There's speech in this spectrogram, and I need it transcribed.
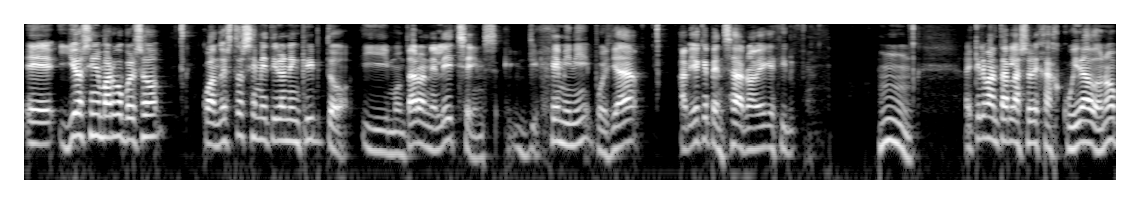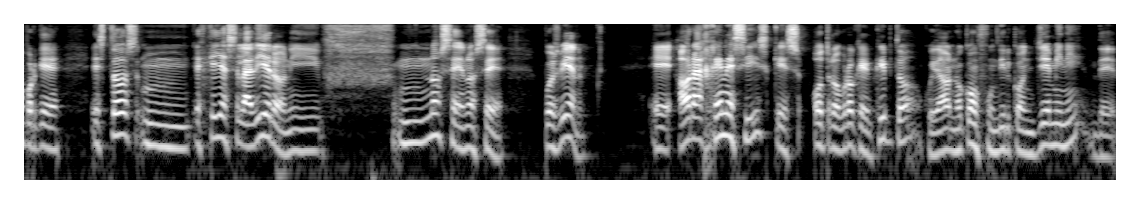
Eh, yo, sin embargo, por eso cuando estos se metieron en cripto y montaron el exchange Gemini, pues ya había que pensar, ¿no? Había que decir, "Mm, hay que levantar las orejas, cuidado, ¿no? Porque estos mm, es que ya se la dieron y no sé, no sé. Pues bien, eh, ahora Genesis, que es otro broker cripto, cuidado, no confundir con Gemini de,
